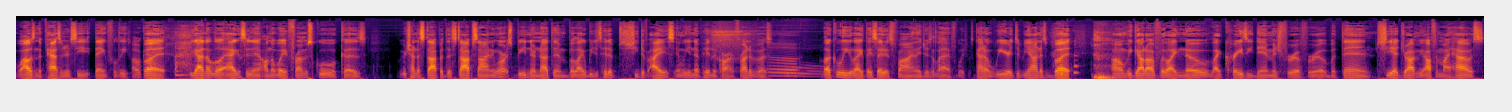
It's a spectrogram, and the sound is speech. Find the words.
well, I was in the passenger seat, thankfully, Okay. but we got in a little accident on the way from school because we were trying to stop at the stop sign and we weren't speeding or nothing, but like we just hit a sheet of ice and we ended up hitting the car in front of us. Uh, Luckily, like they said it's fine. They just left, which was kind of weird to be honest. But um, we got off with like no like crazy damage for real, for real. But then she had dropped me off at my house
